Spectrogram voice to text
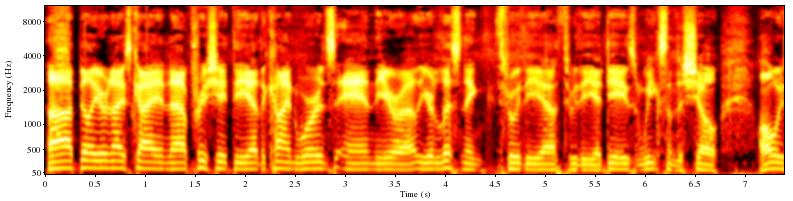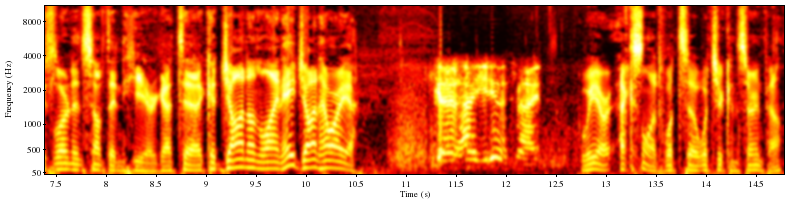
Uh, Bill, you're a nice guy, and uh, appreciate the uh, the kind words and your uh, your listening through the uh, through the uh, days and weeks of the show. Always learning something here. Got got John on the line. Hey, John, how are you? Good. How are you doing tonight? We are excellent. What's uh, what's your concern, pal?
